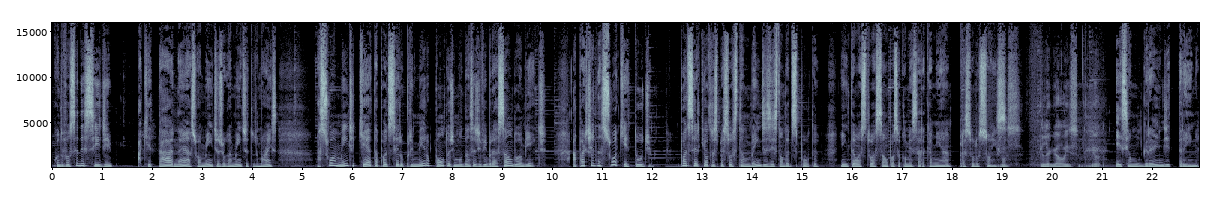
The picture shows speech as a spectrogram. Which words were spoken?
Quando você decide aquietar né, a sua mente, os julgamentos e tudo mais, a sua mente quieta pode ser o primeiro ponto de mudança de vibração do ambiente. A partir da sua quietude, pode ser que outras pessoas também desistam da disputa e então a situação possa começar a caminhar para soluções. Nossa, que legal isso. Eu... Esse é um grande treino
